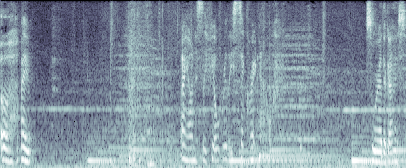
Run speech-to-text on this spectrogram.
Ugh, I. I honestly feel really sick right now. So where are the guys?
